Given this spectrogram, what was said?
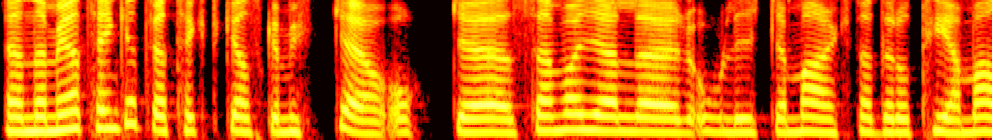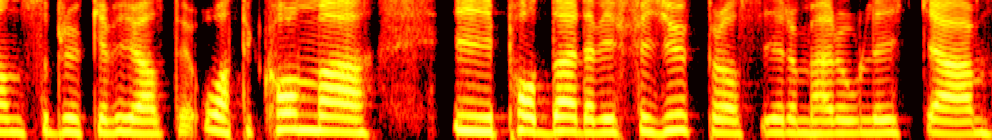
Eh, nej, men jag tänker att vi har täckt ganska mycket och eh, sen vad gäller olika marknader och teman så brukar vi ju alltid återkomma i poddar där vi fördjupar oss i de här olika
